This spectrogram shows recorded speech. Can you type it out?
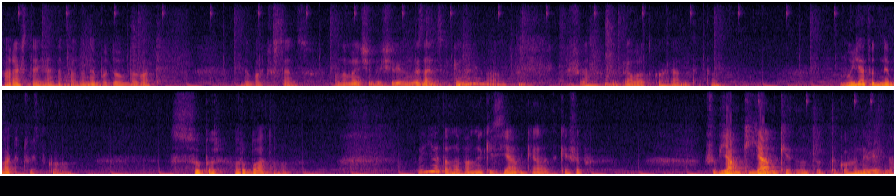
А решта я, напевно, не буду оббивати. Не бачу сенсу. Воно менше більше рівно. Не знаю наскільки воно рівно, але якщо на камеру тако глянути, то. Ну я тут не бачу чогось такого супер горбатого. Ну, є там, напевно, якісь ямки, але таке, щоб. Щоб ямки-ямки, ну тут такого не видно.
